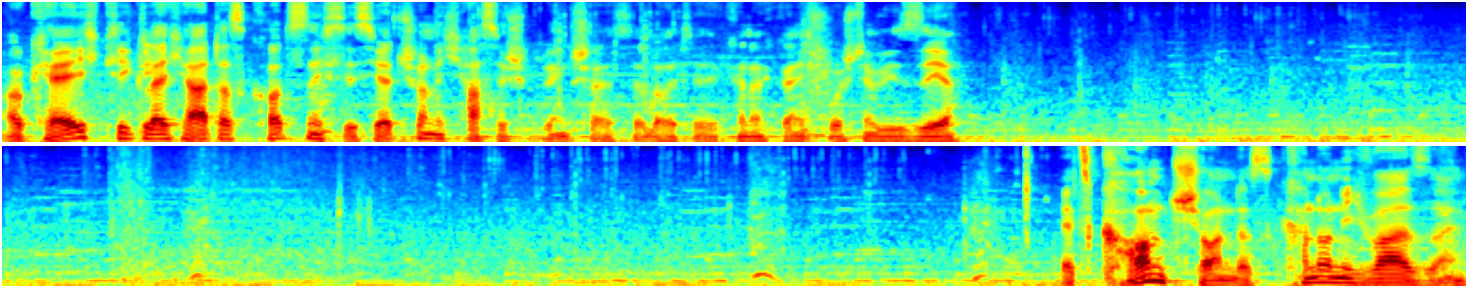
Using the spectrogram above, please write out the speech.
Okay, ich krieg gleich hart das Kotzen. Ich sehe es jetzt schon. Ich hasse Springscheiße, Leute. Ihr könnt euch gar nicht vorstellen, wie sehr. Jetzt kommt schon. Das kann doch nicht wahr sein.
